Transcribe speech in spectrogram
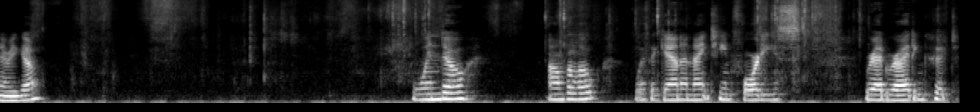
There we go. Window envelope with again a 1940s Red Riding Hood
